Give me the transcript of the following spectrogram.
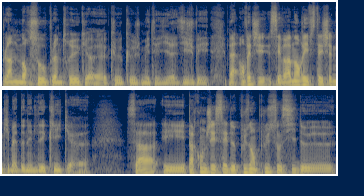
plein de morceaux, plein de trucs que, que je m'étais dit, vas-y, je vais. Bah, en fait, c'est vraiment Rift Station qui m'a donné le déclic, ça. Et par contre, j'essaie de plus en plus aussi de.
